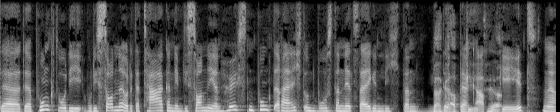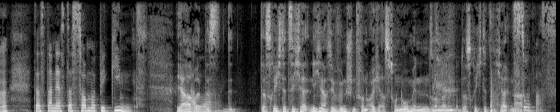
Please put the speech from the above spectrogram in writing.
der, der Punkt, wo die, wo die Sonne oder der Tag, an dem die Sonne ihren höchsten Punkt erreicht und wo es dann jetzt eigentlich dann wieder Bergab bergab, geht, ja. geht, ja, dass dann erst der Sommer beginnt. Ja, aber, Aber- das, das richtet sich halt nicht nach den Wünschen von euch Astronominnen, sondern das richtet sich halt nach, Sowas.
